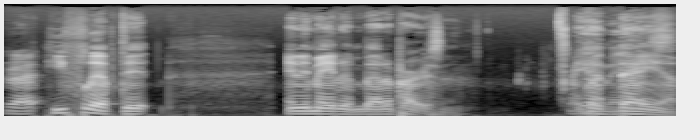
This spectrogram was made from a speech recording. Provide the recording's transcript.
Right. He flipped it, and it made him a better person. Yeah, but man, damn.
